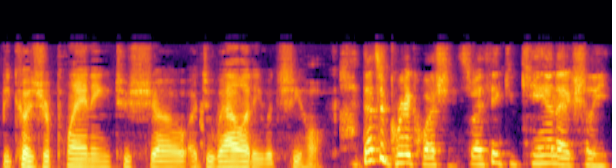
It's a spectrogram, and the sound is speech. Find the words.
because you're planning to show a duality with She-Hulk? That's a great question. So I think you can actually,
